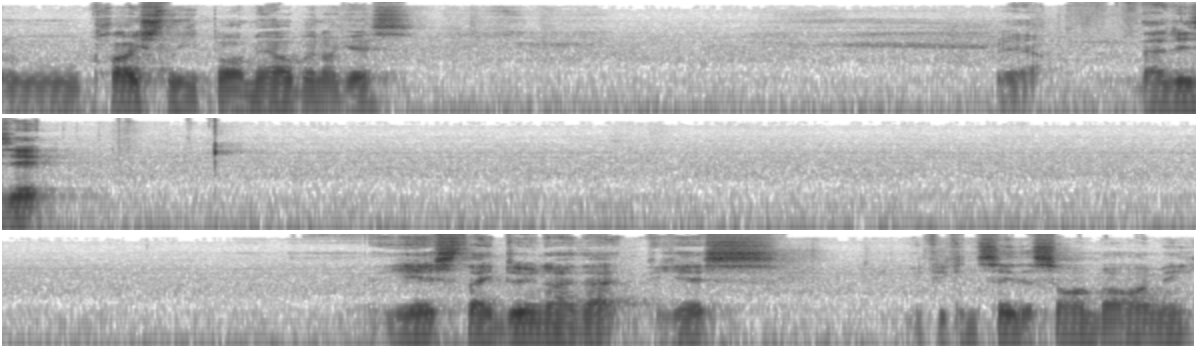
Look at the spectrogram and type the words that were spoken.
Ooh, closely by Melbourne, I guess. Yeah, that is it. Yes, they do know that. Yes. If you can see the sign behind me.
